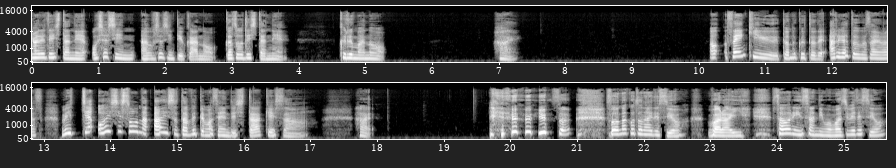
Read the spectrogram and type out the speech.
あれでしたね。お写真、あ、お写真っていうか、あの、画像でしたね。車の。はい。あ、thank you! とのことで、ありがとうございます。めっちゃ美味しそうなアイス食べてませんでした？ケイさん。はい。ゆうさん、そんなことないですよ。笑い。サオリンさんにも真面目ですよ。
